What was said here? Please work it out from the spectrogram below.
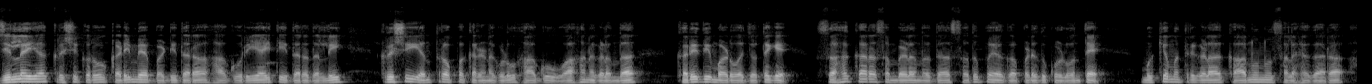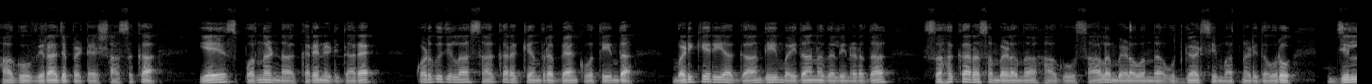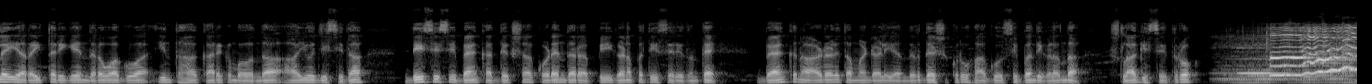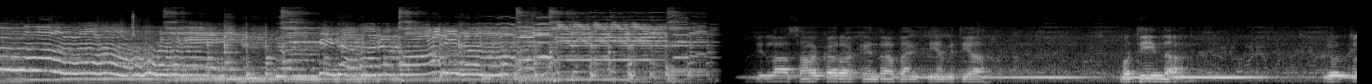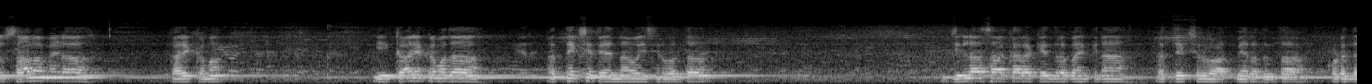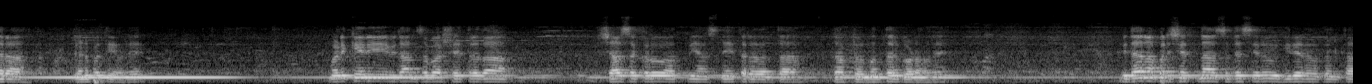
ಜಿಲ್ಲೆಯ ಕೃಷಿಕರು ಕಡಿಮೆ ಬಡ್ಡಿದರ ಹಾಗೂ ರಿಯಾಯಿತಿ ದರದಲ್ಲಿ ಕೃಷಿ ಯಂತ್ರೋಪಕರಣಗಳು ಹಾಗೂ ವಾಹನಗಳಿಂದ ಖರೀದಿ ಮಾಡುವ ಜೊತೆಗೆ ಸಹಕಾರ ಸಮ್ಮೇಳನದ ಸದುಪಯೋಗ ಪಡೆದುಕೊಳ್ಳುವಂತೆ ಮುಖ್ಯಮಂತ್ರಿಗಳ ಕಾನೂನು ಸಲಹೆಗಾರ ಹಾಗೂ ವಿರಾಜಪೇಟೆ ಶಾಸಕ ಎಎಸ್ ಪೊನ್ನಣ್ಣ ಕರೆ ನೀಡಿದ್ದಾರೆ. ಕೊಡಗು ಜಿಲ್ಲಾ ಸಹಕಾರ ಕೇಂದ್ರ ಬ್ಯಾಂಕ್ ವತಿಯಿಂದ ಮಡಿಕೇರಿಯ ಗಾಂಧಿ ಮೈದಾನದಲ್ಲಿ ನಡೆದ ಸಹಕಾರ ಸಮ್ಮೇಳನ ಹಾಗೂ ಸಾಲ ಮೇಳವನ್ನು ಉದ್ಘಾಟಿಸಿ ಮಾತನಾಡಿದ ಅವರು, ಜಿಲ್ಲೆಯ ರೈತರಿಗೆ ನೆರವಾಗುವ ಇಂತಹ ಕಾರ್ಯಕ್ರಮವನ್ನು ಆಯೋಜಿಸಿದ ಡಿಸಿಸಿ ಬ್ಯಾಂಕ್ ಅಧ್ಯಕ್ಷ ಕೊಡೆಂದರ ಪಿ ಗಣಪತಿ ಸೇರಿದಂತೆ ಬ್ಯಾಂಕ್ನ ಆಡಳಿತ ಮಂಡಳಿಯ ನಿರ್ದೇಶಕರು ಹಾಗೂ ಸಿಬ್ಬಂದಿಗಳನ್ನು ಶ್ಲಾಘಿಸಿದರು. ಜಿಲ್ಲಾ ಸಹಕಾರ ಕೇಂದ್ರ ಬ್ಯಾಂಕ್ ನಿಯಮಿತಿಯ ವತಿಯಿಂದ ಇವತ್ತು ಸಾಲ ಮೇಳ ಕಾರ್ಯಕ್ರಮ. ಈ ಕಾರ್ಯಕ್ರಮದ ಅಧ್ಯಕ್ಷತೆಯನ್ನು ವಹಿಸಿರುವಂಥ ಜಿಲ್ಲಾ ಸಹಕಾರ ಕೇಂದ್ರ ಬ್ಯಾಂಕಿನ ಅಧ್ಯಕ್ಷರು ಆತ್ಮೀಯರಾದಂಥ ಕೊಡಂದರ ಗಣಪತಿಯವರೇ ಮಡಿಕೇರಿ ವಿಧಾನಸಭಾ ಕ್ಷೇತ್ರದ ಶಾಸಕರು, ಆತ್ಮೀಯ ಸ್ನೇಹಿತರಾದಂಥ ಡಾಕ್ಟರ್ ಮಂತರ್ಗೌಡ ಅವರೇ. ವಿಧಾನ ಪರಿಷತ್ನ ಸದಸ್ಯರು ಹಿರಿಯರಾದಂಥ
